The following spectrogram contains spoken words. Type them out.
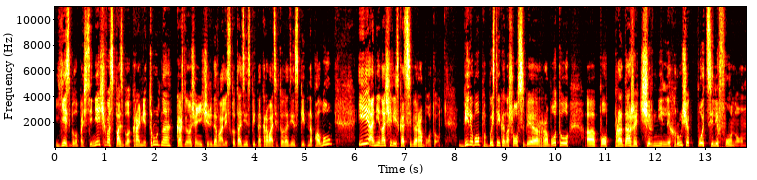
есть было почти нечего, спать было крайне трудно, каждую ночь они чередовались, кто-то один спит на кровати, кто-то один спит на полу, и они начали искать себе работу. Билли Боб быстренько нашел себе работу э, по продаже чернильных ручек по телефону.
